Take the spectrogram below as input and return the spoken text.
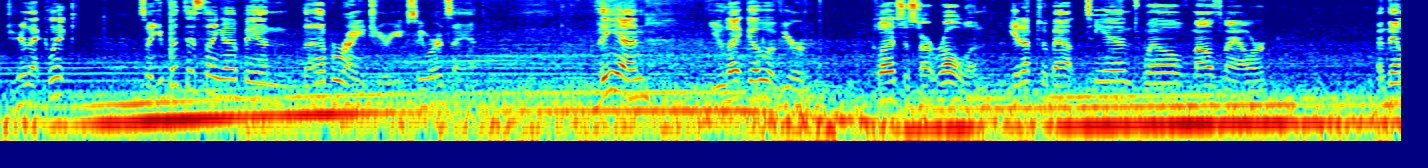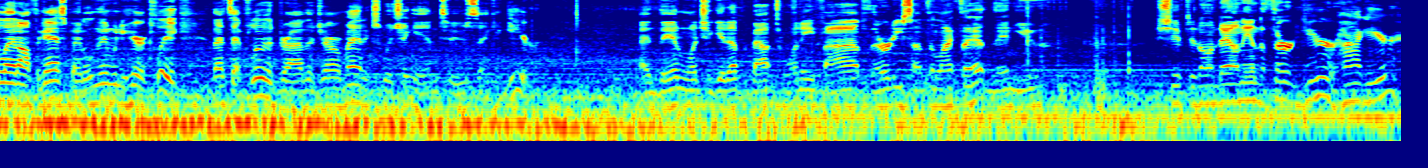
did you hear that click? So you put this thing up in the upper range here, you can see where it's at. Then you let go of your clutch and start rolling, get up to about 10, 12 miles an hour, and then let off the gas pedal. And then when you hear a click, that's that fluid drive that gyromatic switching into second gear. And then once you get up about 25, 30, something like that, then you shift it on down into third gear or high gear,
